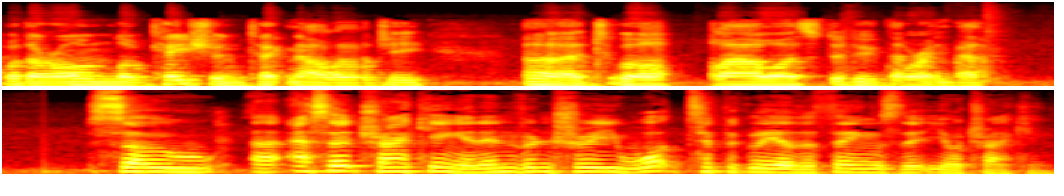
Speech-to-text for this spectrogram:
with our own location technology uh, to allow us to do more and better. So, uh, asset tracking and inventory, what typically are the things that you're tracking?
